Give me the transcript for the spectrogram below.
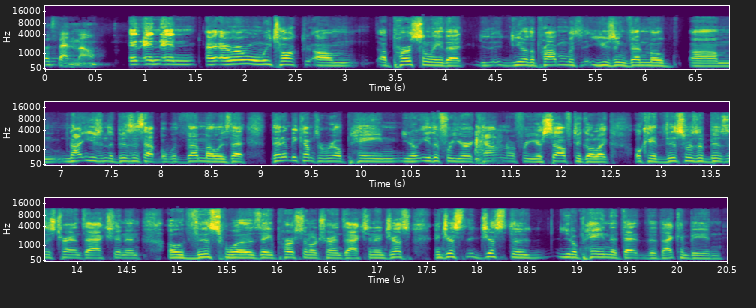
with Venmo. And and and I remember when we talked um, uh, personally that you know the problem with using Venmo, um, not using the business app, but with Venmo is that then it becomes a real pain. You know, either for your accountant or for yourself to go like, okay, this was a business transaction, and oh, this was a personal transaction, and just and just just the you know pain that that that, that can be, and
